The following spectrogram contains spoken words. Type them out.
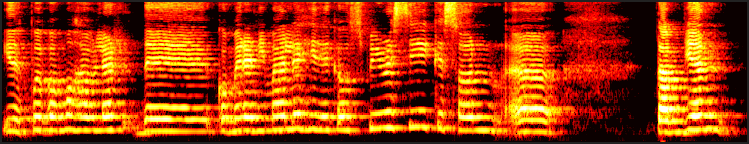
y después vamos a hablar de comer animales y de Cowspiracy, que son eh, también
